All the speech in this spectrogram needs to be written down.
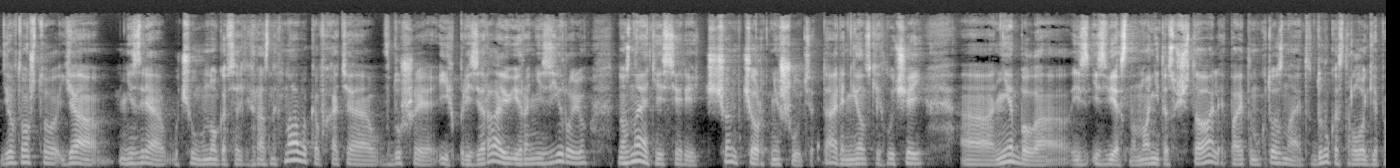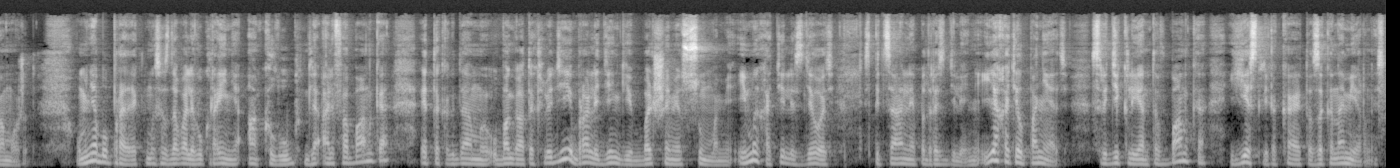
Дело в том, что я не зря учу много всяких разных навыков, хотя в душе их презираю, иронизирую. Но знаете из серии «Чем черт не шутит?» да? Рентгеновских лучей э, не было из- известно, но они-то существовали, поэтому кто знает, вдруг астрология поможет. У меня был проект, мы создавали в Украине А-клуб для Альфа-банка. Это когда мы у богатых людей брали деньги большими суммами, и мы хотели сделать специальное подразделение. И я хотел понять, среди клиентов банка есть ли какая-то закономерность.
